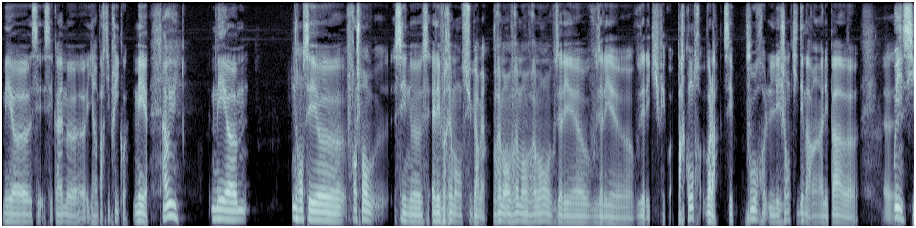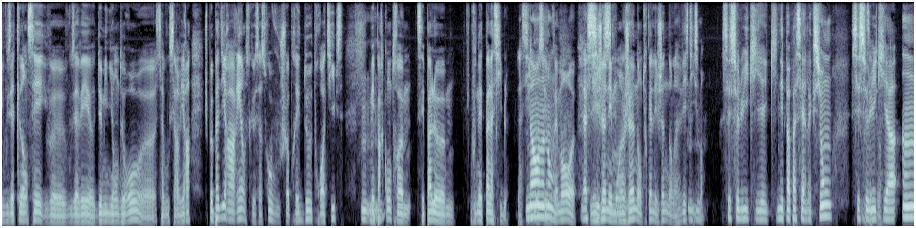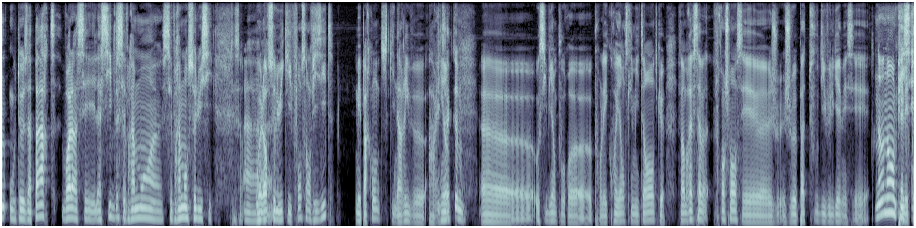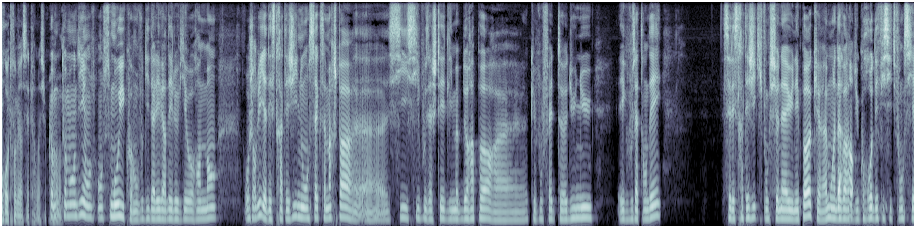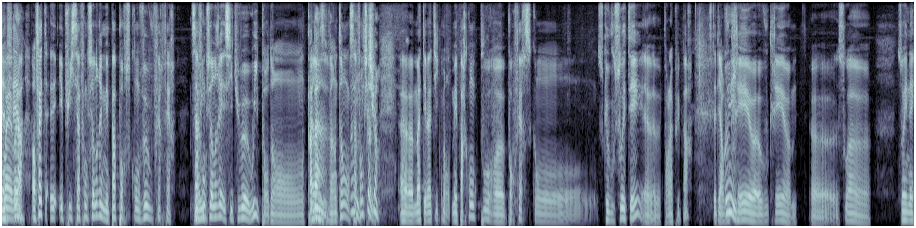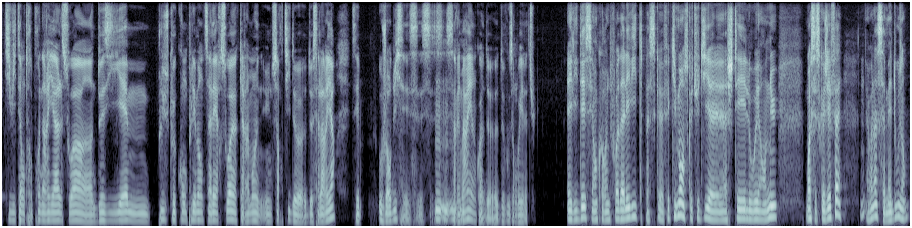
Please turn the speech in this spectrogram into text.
mais c'est quand même, il y a un parti pris, quoi. Mais ah oui. Mais non, c'est franchement, c'est une, elle est vraiment super bien. Vraiment, vraiment, vraiment, vous allez, vous allez, vous allez kiffer quoi. Par contre, voilà, c'est pour les gens qui démarrent. Hein. Allez pas. Oui. Si vous êtes lancé et que vous avez 2 millions d'euros, ça vous servira. Je peux pas dire à rien parce que ça se trouve vous choperez deux, trois tips. Mmh, mais mmh, par contre, c'est pas le, vous n'êtes pas la cible. La cible, c'est vraiment les jeunes et moins jeunes, en tout cas les jeunes dans l'investissement. C'est celui qui est, qui n'est pas passé à l'action c'est celui qui a un ou deux appartes. Voilà, c'est la cible, c'est vraiment, euh, c'est vraiment celui-ci. Ou alors euh celui qui fonce en visite, mais par contre, ce qui n'arrive euh, à rien. aussi bien pour, pour les croyances limitantes que. Enfin bref, ça franchement, c'est, je, je veux pas tout divulguer, mais c'est. Non, non, puis. Elle est, trop, trop bien cette formation. Comme, comme on dit, on, on, se mouille, quoi. On vous dit d'aller vers des leviers au rendement. Aujourd'hui, il y a des stratégies. Nous, on sait que ça marche pas. Euh, si, si vous achetez de l'immeuble de rapport, euh, que vous faites euh, du nu et que vous attendez, c'est des stratégies qui fonctionnaient à une époque, à moins bah, d'avoir du gros déficit foncier à faire. En fait, et puis ça fonctionnerait, mais pas pour ce qu'on veut vous faire faire. Ça bah fonctionnerait, si tu veux, oui, pour dans 15, 20 ah ans, ça fonctionne mathématiquement. Mais par contre, pour, pour faire ce, qu'on, ce que vous souhaitez, pour la plupart, c'est-à-dire vous créez, vous créez soit, soit une activité entrepreneuriale, soit un deuxième plus que complément de salaire, soit carrément une, sortie de, de salariat. C'est aujourd'hui, c'est, mmh, mmh, ça rime mmh, à rien quoi, de, de vous envoyer là-dessus. Et l'idée, c'est encore une fois d'aller vite, parce qu'effectivement, ce que tu dis, acheter, louer en nu, moi, c'est ce que j'ai fait. Et voilà, ça met 12 ans.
